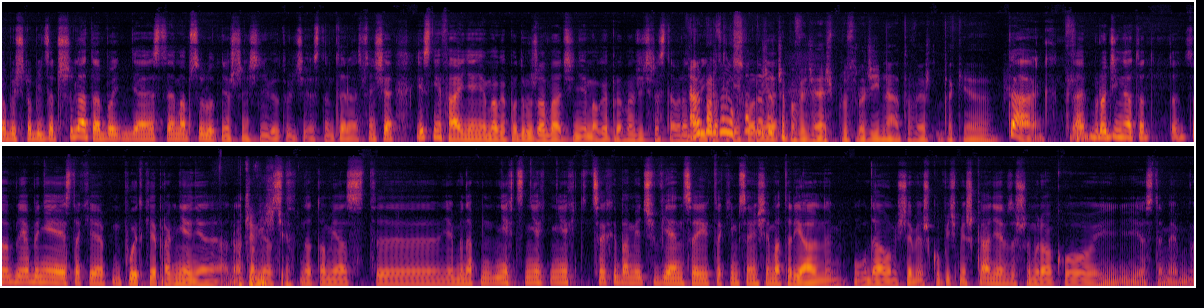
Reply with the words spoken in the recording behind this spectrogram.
chciałbyś robić za trzy lata, bo ja jestem absolutnie szczęśliwy tu, gdzie jestem teraz. W sensie jest niefajnie, nie mogę podróżować i nie mogę prowadzić restauracji Ale bardzo rozsądne formie. rzeczy powiedziałeś, plus rodzina, to wiesz, to takie... Tak, a rodzina to, to, to jakby nie jest takie płytkie pragnienie. Oczywiście. Natomiast, natomiast y, jakby nie, chcę, nie, nie chcę chyba mieć więcej w takim sensie materialnym. Udało mi się, wiesz, kupić mieszkanie w zeszłym roku i jestem jakby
